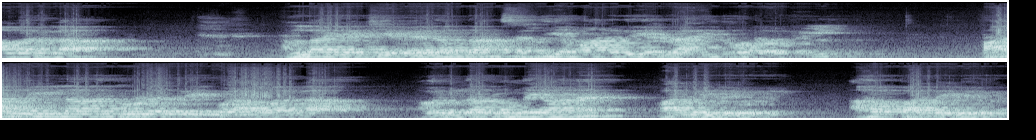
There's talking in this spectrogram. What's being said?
ஆவார்களா அல்லாஹ் இலக்கிய வேதம் தான் சத்தியமானது என்று அறிந்து கொண்டவர்கள் பார்வை இல்லாத குருடர்களை போல ஆவார்களா? அவர்கள் தான் உண்மையான பார்வை உடையவர்கள் அகப்பார்வை உடையவர்கள்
